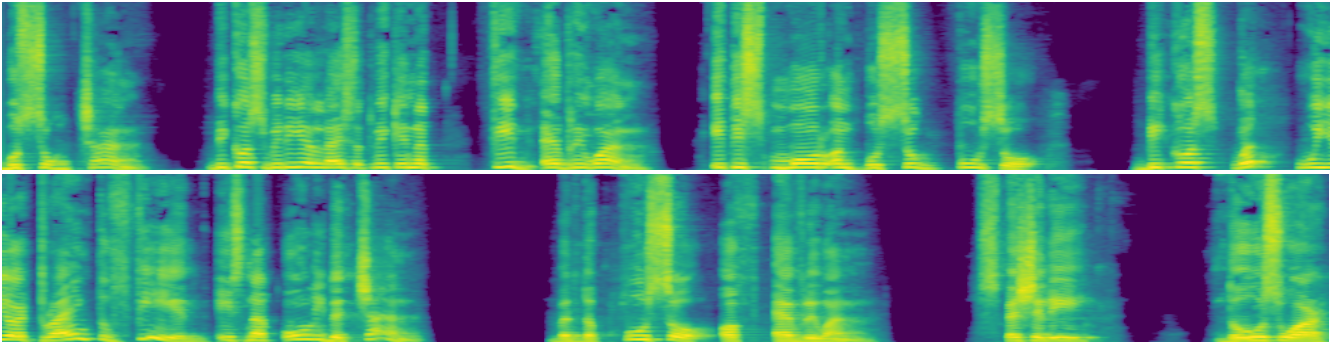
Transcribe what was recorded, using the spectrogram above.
Busog Chan. Because we realize that we cannot feed everyone. It is more on Busog Puso because what we are trying to feed is not only the chan, but the puso of everyone, especially those who are,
